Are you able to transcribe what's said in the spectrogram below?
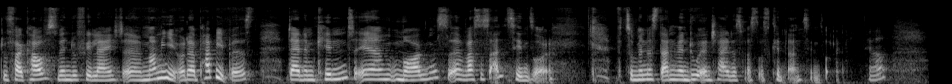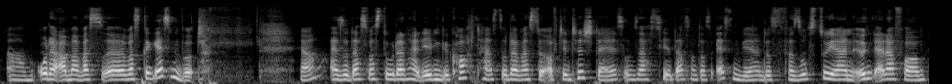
du verkaufst, wenn du vielleicht äh, Mami oder Papi bist, deinem Kind äh, morgens, äh, was es anziehen soll. Zumindest dann, wenn du entscheidest, was das Kind anziehen soll. Ja? Ähm, oder aber was, äh, was gegessen wird. Ja, also das, was du dann halt eben gekocht hast oder was du auf den Tisch stellst und sagst, hier, das und das essen wir, das versuchst du ja in irgendeiner Form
